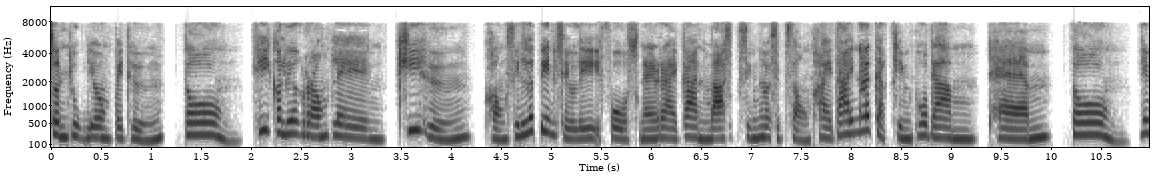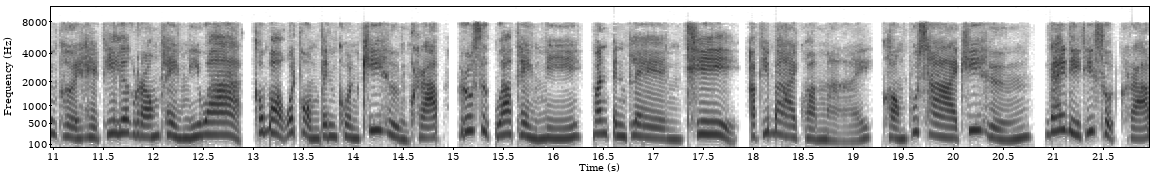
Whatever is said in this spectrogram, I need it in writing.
จนถูกโยงไปถึงโต้งที่ก็เลือกร้องเพลง ขี้หึง ของศิลปินซิลลี่โฟสในรายการ Mask Singer 12 ภายใต้หน้าจากคิงโพดำแถม โต้งยังเผยเหตุที่เลือกร้องเพลงนี้ว่า เขาบอกว่าผมเป็นคนขี้หึงครับ รู้สึกว่าเพลงนี้มันเป็นเพลงที่อธิบายความหมายของผู้ชายขี้หึง ได้ดีที่สุดครับ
